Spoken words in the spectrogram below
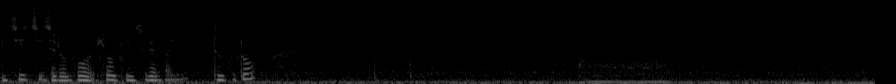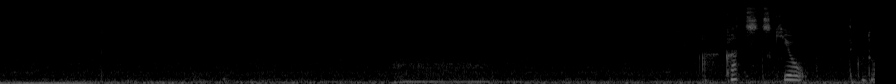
20231105表記にすればいい。どういうこと？あガッツ月をってこと？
